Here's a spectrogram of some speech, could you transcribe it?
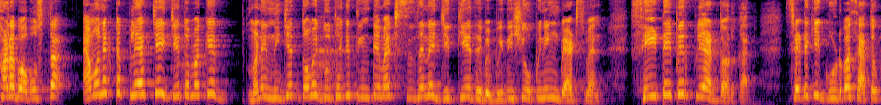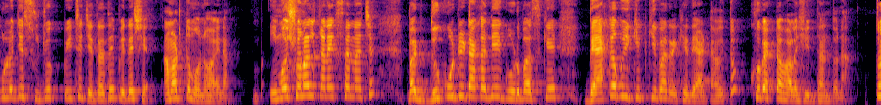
খারাপ অবস্থা। এমন একটা প্লেয়ার চাই যে তোমাকে মানে নিজের দমে দু থেকে তিনটে ম্যাচ সিজনে জিতিয়ে দেবে বিদেশি ওপেনিং ব্যাটসম্যান সেই টাইপের প্লেয়ার দরকার। সেটা কি গুডবাস এতগুলো যে সুযোগ পেয়েছে জেতাতে পেরেছে, আমার তো মনে হয় না। ইমোশনাল কানেকশন আছে বাট দু কোটি টাকা দিয়ে গুডবাসকে ব্যাকআপ উইকেট কিপার রেখে দেওয়াটা হয়তো খুব একটা ভালো সিদ্ধান্ত না। তো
